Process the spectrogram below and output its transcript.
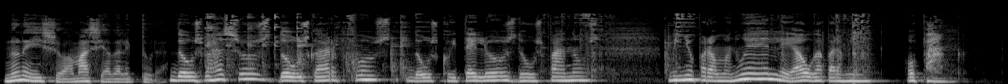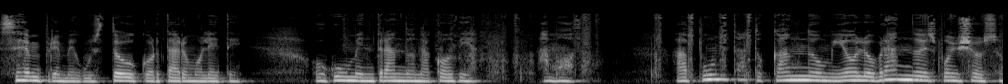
Non é iso a maxia da lectura. Dous vasos, dous garfos, dous coitelos, dous panos Miño para o Manuel e auga para min. O pan. Sempre me gustou cortar o molete. O gume entrando na codia. A modo. A punta tocando o miolo brando e esponxoso.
